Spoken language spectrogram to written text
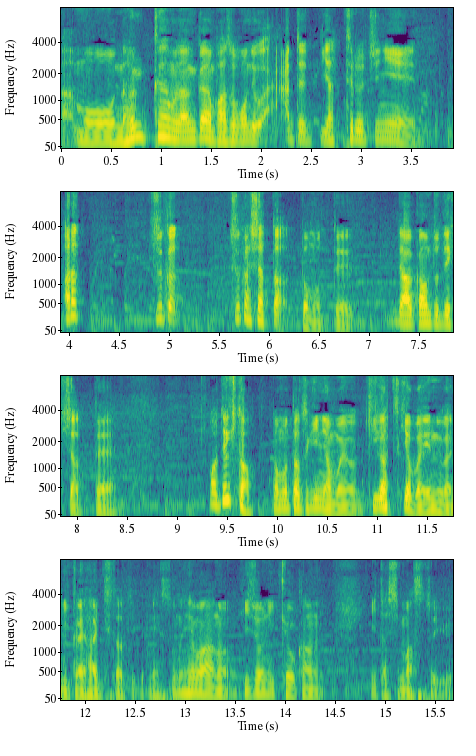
あもう何回も何回もパソコンでわーってやってるうちに、あら、通過、通過しちゃったと思って、で、アカウントできちゃって、あ、できたと思った時にはもう気がつけば N が2回入ってたというね、その辺はあの非常に共感いたしますという、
